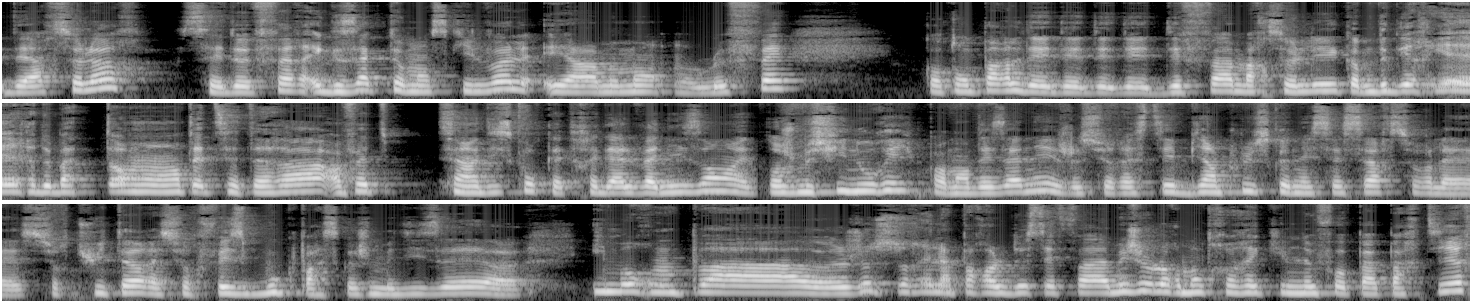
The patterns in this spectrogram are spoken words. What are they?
des harceleurs, c'est de faire exactement ce qu'ils veulent, et à un moment on le fait. Quand on parle des, des femmes harcelées comme de guerrières, de battantes, etc., en fait, c'est un discours qui est très galvanisant et dont je me suis nourrie pendant des années. Je suis restée bien plus que nécessaire sur Twitter et sur Facebook parce que je me disais euh, ils m'auront pas, euh, je serai la parole de ces femmes et je leur montrerai qu'il ne faut pas partir.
